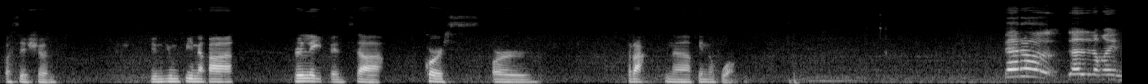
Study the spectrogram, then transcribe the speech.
position. Yun yung pinaka related sa course or track na kinukuha ko. Pero, lalo na ngayon,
